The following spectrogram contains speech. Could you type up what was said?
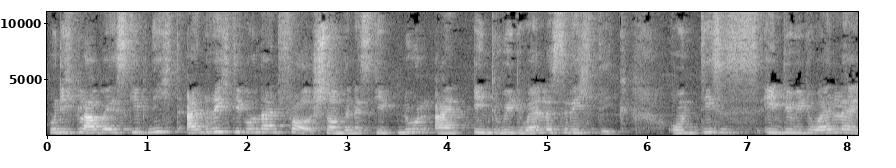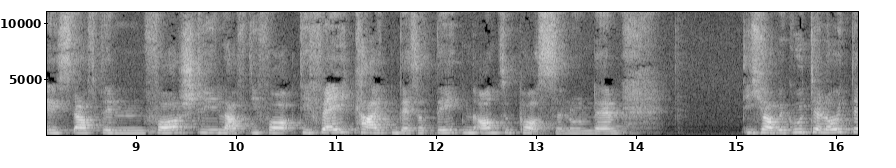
Und ich glaube, es gibt nicht ein richtig und ein falsch, sondern es gibt nur ein individuelles richtig. Und dieses Individuelle ist auf den Fahrstil, auf die, Fahr die Fähigkeiten des Athleten anzupassen. Und ähm, ich habe gute Leute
